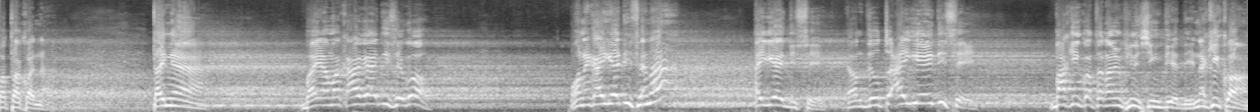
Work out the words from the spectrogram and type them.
কথা কয় না। তাই না? ভাই আমাকে আগায় দিছে গো। অনেক আইগাই দিছে না? আইগাই দিছে। যেহেতু আইগাই দিছে বাকি কথাটা আমি ফিনিশিং দিয়ে দিই। নাকি কম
